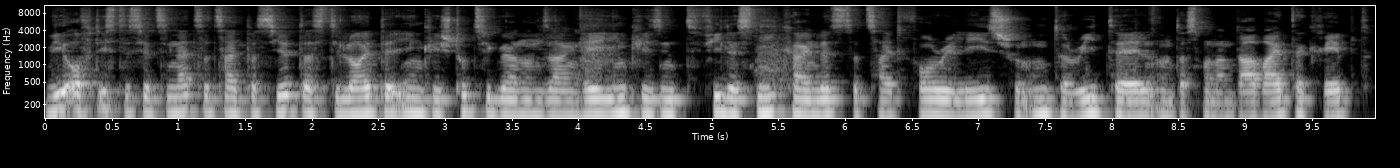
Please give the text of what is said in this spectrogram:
wie oft ist es jetzt in letzter Zeit passiert, dass die Leute irgendwie stutzig werden und sagen, hey, irgendwie sind viele Sneaker in letzter Zeit vor Release schon unter Retail und dass man dann da weitergräbt?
